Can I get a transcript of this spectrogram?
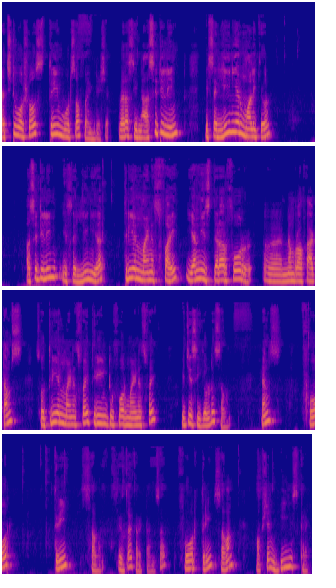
H2O shows three modes of vibration. Whereas in acetylene it's a linear molecule. Acetylene is a linear 3n minus 5 n is there are four uh, number of atoms. So 3n minus 5 3 into 4 minus 5 which is equal to 7 hence 4 3 7 is the correct answer. 4 3 7 option b is correct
